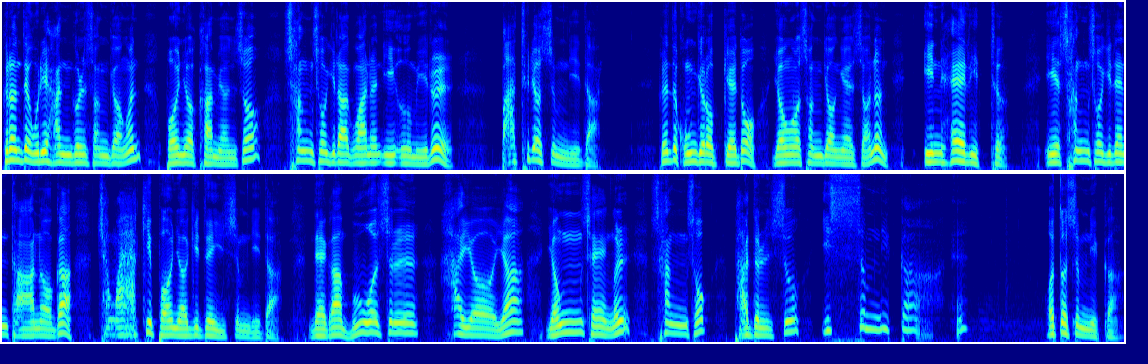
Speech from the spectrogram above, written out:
그런데 우리 한글 성경은 번역하면서 상속이라고 하는 이 의미를 빠뜨렸습니다. 그런데 공교롭게도 영어 성경에서는 inherit 이 상속이 된 단어가 정확히 번역이 되어 있습니다. 내가 무엇을 하여야 영생을 상속받을 수 있습니까? 예? 어떻습니까?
